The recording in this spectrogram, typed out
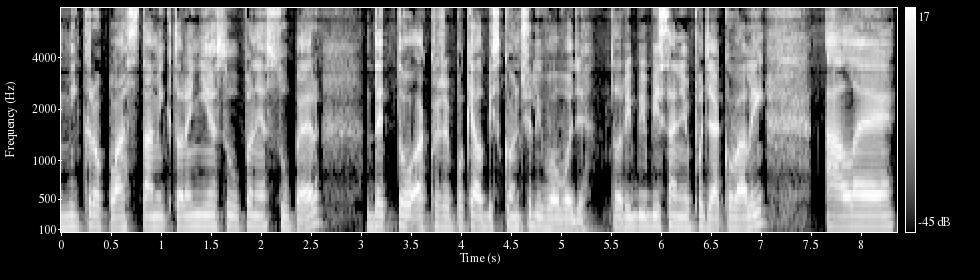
mikroplastami, ktoré nie sú úplne super. De to, akože pokiaľ by skončili vo vode. To ryby by sa nepoďakovali. Ale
